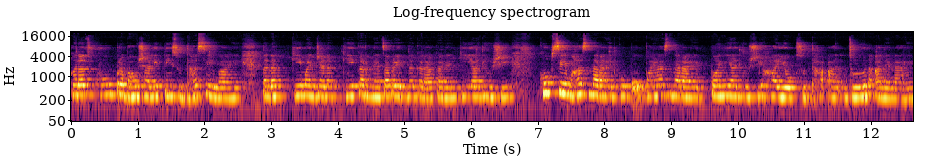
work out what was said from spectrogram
खरंच खूप प्रभावशाली ती सुद्धा सेवा आहे. तर नक्की म्हणजे नक्की करण्याचा प्रयत्न करा कारण की या दिवशी खूप सेवा असणार आहेत खूप उपाय असणार आहेत पण या दिवशी हा योगसुद्धा आ जुळून आलेला आहे.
